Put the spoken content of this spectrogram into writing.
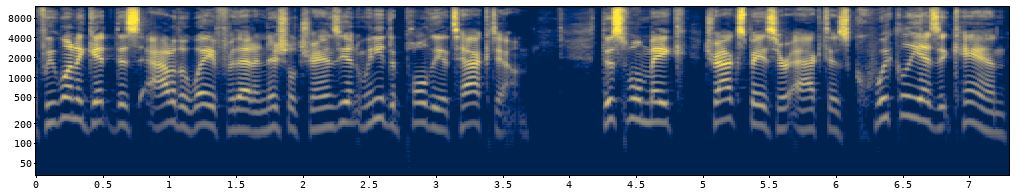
If we want to get this out of the way for that initial transient, we need to pull the attack down. This will make Track Spacer act as quickly as it can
